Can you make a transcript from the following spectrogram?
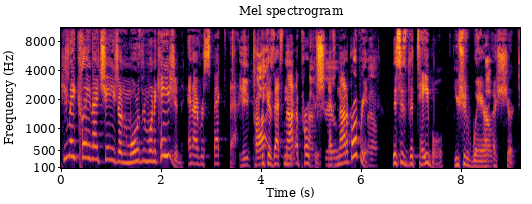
He made Clay and I changed on more than one occasion, and I respect that He probably because that's not he- appropriate. sure- That's not appropriate. Well, This is the table. You should wear Um, a shirt,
